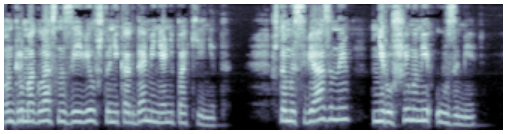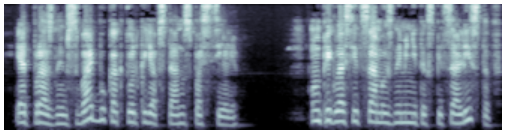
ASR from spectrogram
Он громогласно заявил, что никогда меня не покинет что мы связаны нерушимыми узами и отпразднуем свадьбу, как только я встану с постели. Он пригласит самых знаменитых специалистов,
